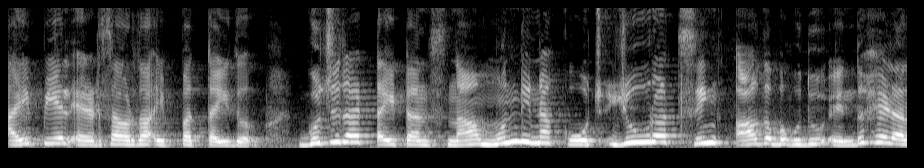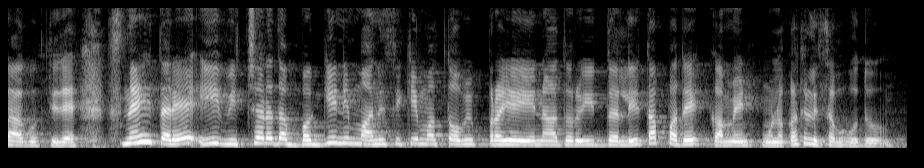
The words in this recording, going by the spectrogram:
ಐ ಪಿ ಎಲ್ ಎರಡು ಸಾವಿರದ ಇಪ್ಪತ್ತೈದು ಗುಜರಾತ್ ಟೈಟನ್ಸ್ನ ಮುಂದಿನ ಕೋಚ್ ಯುವರಾಜ್ ಸಿಂಗ್ ಆಗಬಹುದು ಎಂದು ಹೇಳಲಾಗುತ್ತಿದೆ. ಸ್ನೇಹಿತರೆ, ಈ ವಿಚಾರದ ಬಗ್ಗೆ ನಿಮ್ಮ ಅನಿಸಿಕೆ ಮತ್ತು ಅಭಿಪ್ರಾಯ ಏನಾದರೂ ಇದ್ದಲ್ಲಿ ತಪ್ಪದೆ ಕಮೆಂಟ್ ಮೂಲಕ ತಿಳಿಸಬಹುದು.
